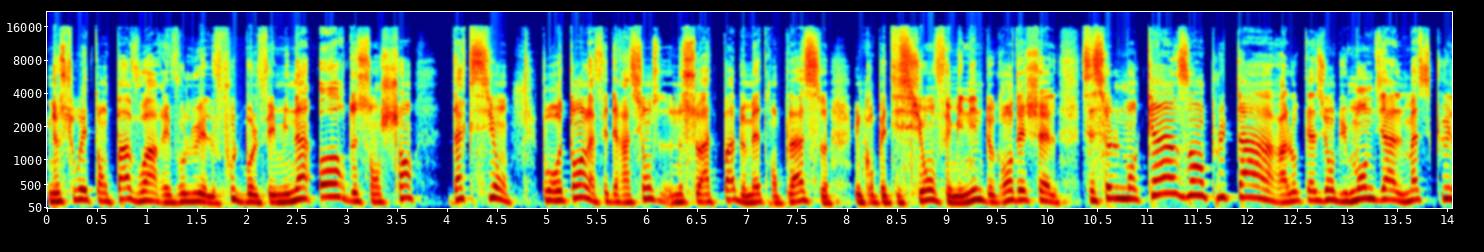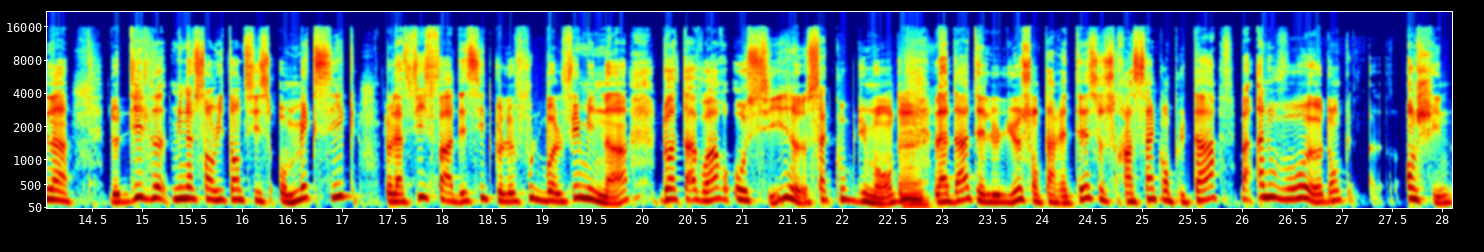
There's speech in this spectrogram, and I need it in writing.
ne souhaitant pas voir évoluer le football féminin hors de son champ d'action. Pour autant, la fédération ne se hâte pas de mettre en place une compétition féminine de grande échelle. C'est seulement 15 ans plus tard, à l'occasion du mondial masculin de 10 1986 au Mexique, que la FIFA décide que le football féminin doit avoir aussi euh, sa Coupe du Monde. Mm. La date et le lieu sont arrêtés. Ce sera cinq ans plus tard, bah, à nouveau euh, donc en Chine.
